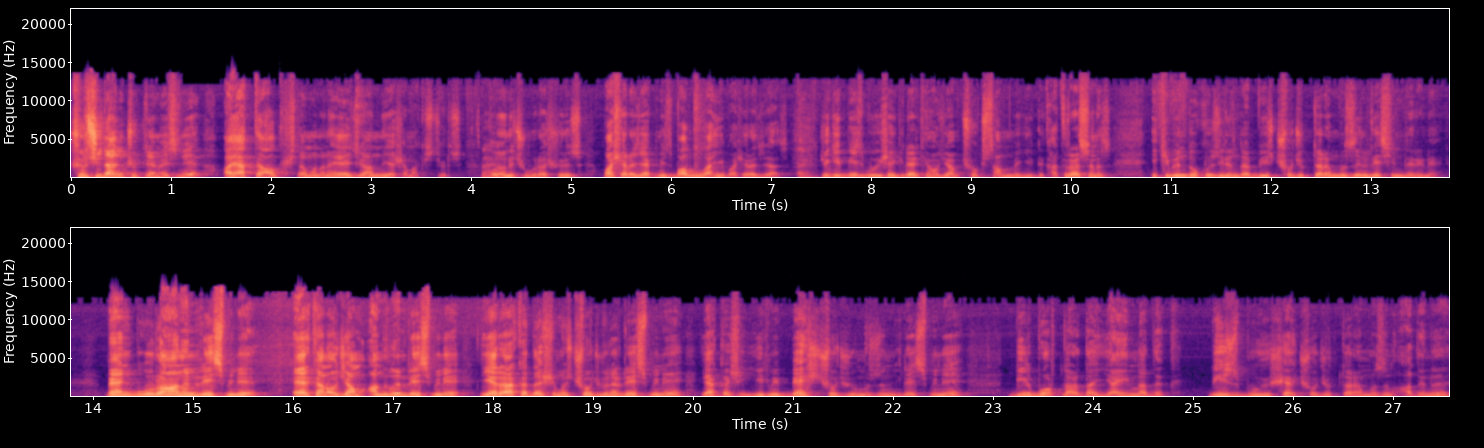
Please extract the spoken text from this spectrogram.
kürsüden kükremesini ayakta alkışlamanın heyecanını yaşamak istiyoruz. Evet. Bunun için uğraşıyoruz. Başaracak mıyız? Vallahi başaracağız. Evet. Çünkü biz bu işe girerken hocam çok samimi girdik. Hatırlarsanız 2009 yılında biz çocuklarımızın resimlerini, ben Buğra'nın resmini, Erkan hocam Anıl'ın resmini, diğer arkadaşımız çocuğunun resmini, yaklaşık 25 çocuğumuzun resmini billboardlarda yayınladık. Biz bu işe çocuklarımızın adını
